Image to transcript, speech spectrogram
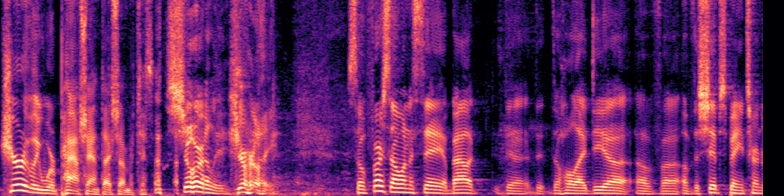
Surely we're past anti Semitism. Surely. Surely. So first, I want to say about the, the, the whole idea of, uh, of the ships being turned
